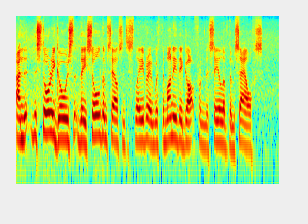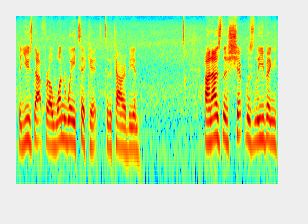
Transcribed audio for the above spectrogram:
And the story goes that they sold themselves into slavery, and with the money they got from the sale of themselves, they used that for a one way ticket to the Caribbean. And as the ship was leaving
